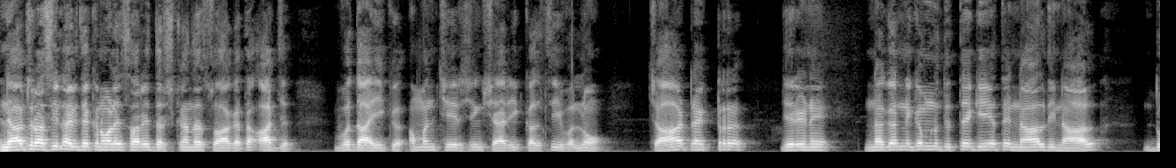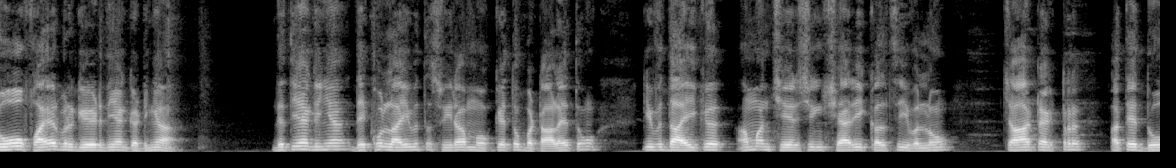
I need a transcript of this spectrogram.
ਪੰਜਾਬ 84 ਲਾਈਵ ਦੇਖਣ ਵਾਲੇ ਸਾਰੇ ਦਰਸ਼ਕਾਂ ਦਾ ਸਵਾਗਤ ਹੈ। ਅੱਜ ਵਿਧਾਇਕ ਅਮਨਸ਼ੇਰ ਸਿੰਘ ਸ਼ਹਿਰੀ ਕਲਸੀ ਵੱਲੋਂ ਚਾਰ ਟਰੈਕਟਰ ਜਿਹੜੇ ਨੇ ਨਗਰ ਨਿਗਮ ਨੂੰ ਦਿੱਤੇ ਗਏ ਅਤੇ ਨਾਲ ਦੀ ਨਾਲ ਦੋ ਫਾਇਰ ਬ੍ਰਿਗੇਡ ਦੀਆਂ ਗੱਡੀਆਂ ਦਿੱਤੀਆਂ ਗਈਆਂ। ਦੇਖੋ ਲਾਈਵ ਤਸਵੀਰਾਂ ਮੌਕੇ ਤੋਂ ਬਟਾਲੇ ਤੋਂ ਕਿ ਵਿਧਾਇਕ ਅਮਨਸ਼ੇਰ ਸਿੰਘ ਸ਼ਹਿਰੀ ਕਲਸੀ ਵੱਲੋਂ ਚਾਰ ਟਰੈਕਟਰ ਅਤੇ ਦੋ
